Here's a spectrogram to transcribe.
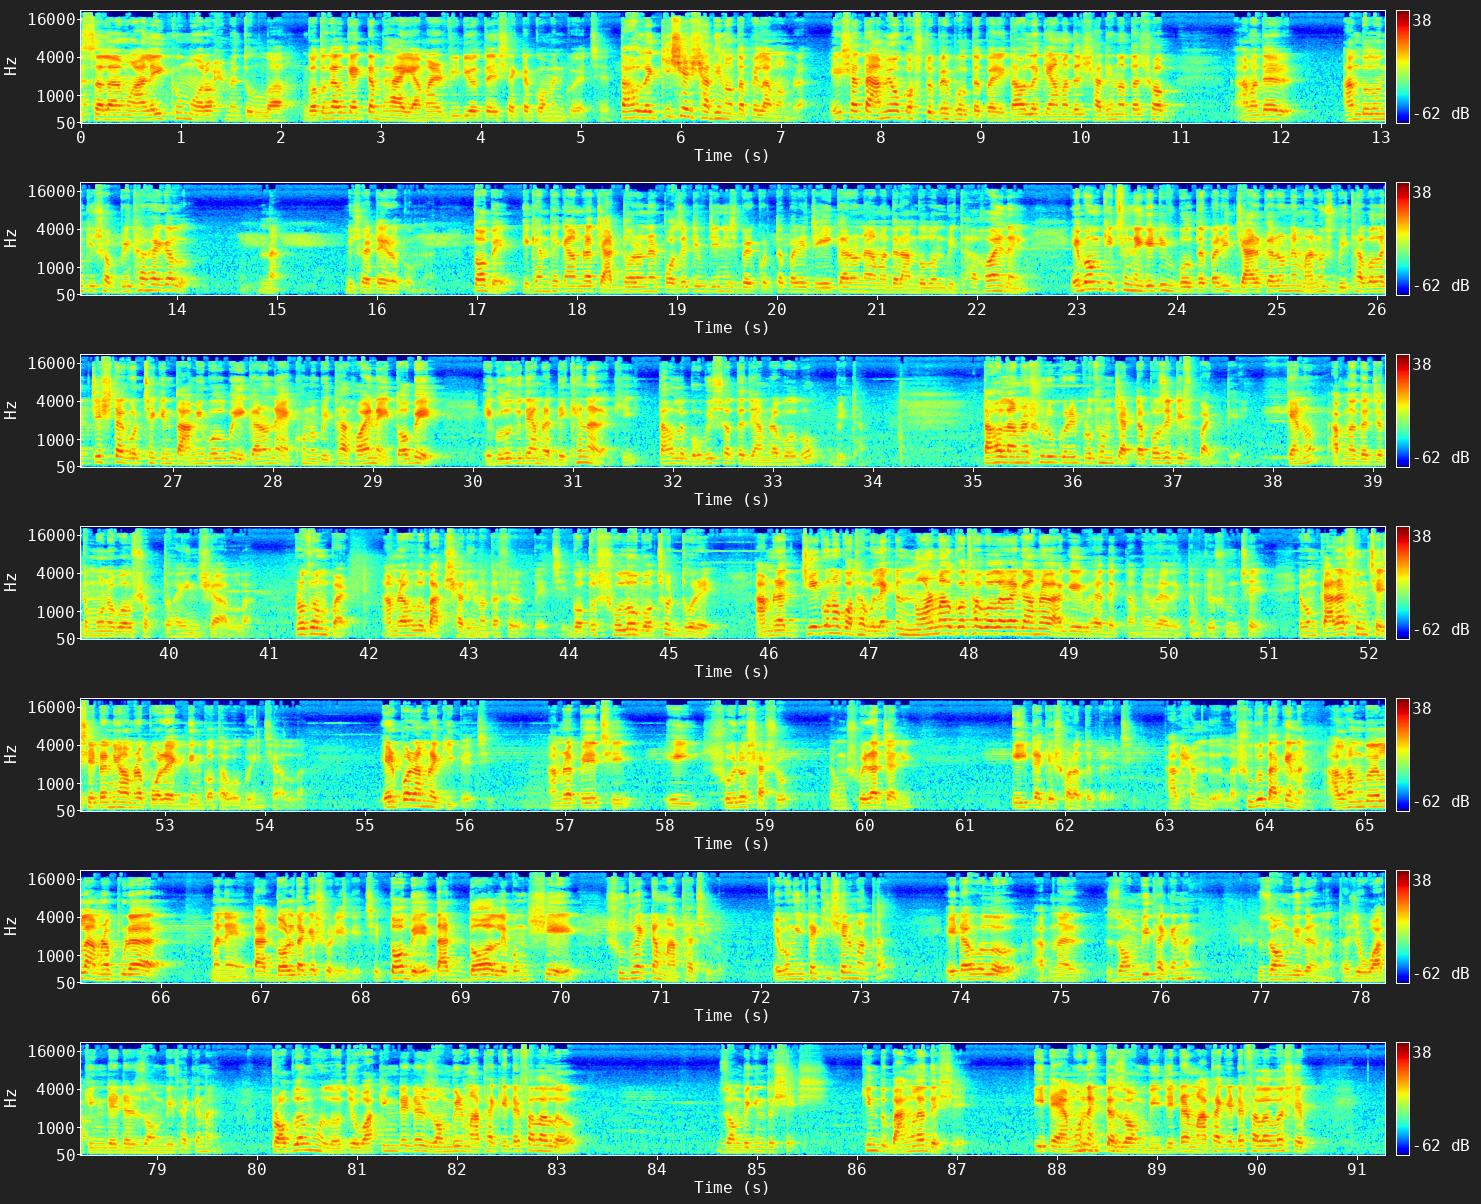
আসসালামু আলাইকুম ওরহমতুল্লাহ গতকালকে একটা ভাই আমার ভিডিওতে এসে একটা কমেন্ট করেছে, তাহলে কিসের স্বাধীনতা পেলাম আমরা? এর সাথে আমিও কষ্ট পেয়ে বলতে পারি, তাহলে কি আমাদের স্বাধীনতা সব, আমাদের আন্দোলন কি সব বৃথা হয়ে গেল? না, বিষয়টা এরকম না। তবে এখান থেকে আমরা চার ধরনের পজিটিভ জিনিস বের করতে পারি, যে এই কারণে আমাদের আন্দোলন বৃথা হয় নাই, এবং কিছু নেগেটিভ বলতে পারি, যার কারণে মানুষ বৃথা বলার চেষ্টা করছে, কিন্তু আমি বলব এই কারণে এখনও বৃথা হয় নাই। তবে এগুলো যদি আমরা দেখে না রাখি, তাহলে ভবিষ্যতে যে আমরা বলব বৃথা। তাহলে আমরা শুরু করি প্রথম চারটা পজিটিভ পার্ট দিয়ে। কেন? আপনাদের যাতে মনোবল শক্ত হয়, ইনশাআল্লাহ। প্রথম পার্ট আমরা হলো বাক স্বাধীনতা ফেরত পেয়েছি। গত ষোলো বছর ধরে আমরা যে কোনো কথা বলি, একটা নর্মাল কথা বলার আগে আমরা আগে এভাবে দেখতাম এভাবে দেখতাম, কেউ শুনছে? এবং কারা শুনছে সেটা নিয়ে আমরা পরে একদিন কথা বলব, ইনশাআল্লাহ। এরপর আমরা কি পেয়েছি? আমরা পেয়েছি এই স্বৈর শাসক এবং স্বৈরাচারী, এইটাকে সরাতে পেরেছি। আলহামদুলিল্লাহ। শুধু তাকে না, আলহামদুলিল্লাহ আমরা পুরা মানে তার দলটাকে সরিয়ে দিয়েছি। তবে তার দল এবং সে শুধু একটা মাথা ছিল। এবং এটা কিসের মাথা? এটা হলো আপনার জম্বি থাকে না? জম্বিদের মাথা। যে ওয়াকিং ডেডের জম্বি থাকে না? প্রবলেম হলো যে ওয়াকিং ডেডের জম্বির মাথা কেটে ফেলালেও জম্বি কিন্তু শেষ। কিন্তু বাংলাদেশে এটা এমন একটা জম্বি যেটার মাথা কেটে ফেলালো, সে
